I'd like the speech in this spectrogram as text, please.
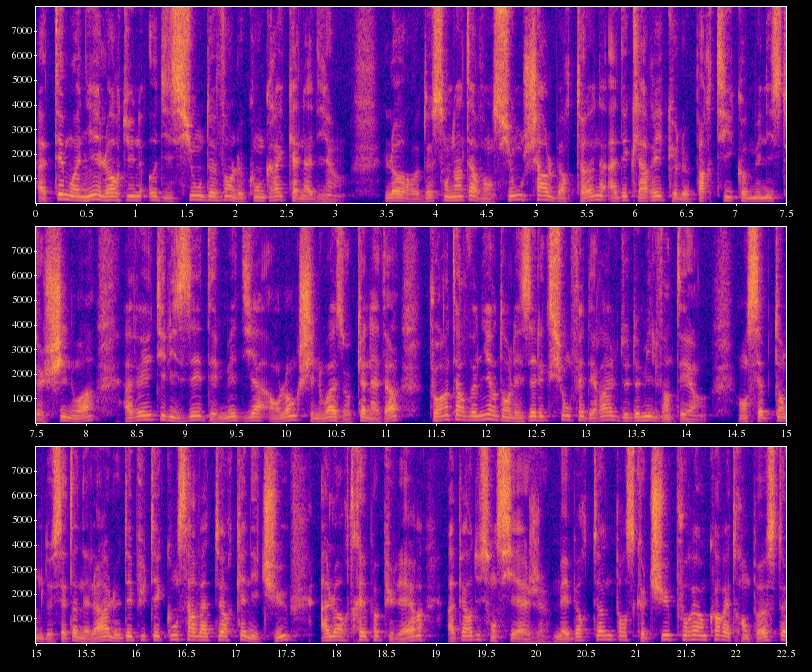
a témoigné lors d'une audition devant le Congrès canadien. Lors de son intervention, Charles Burton a déclaré que le Parti communiste chinois avait utilisé des médias en langue chinoise au Canada pour intervenir dans les élections fédérales de 2021. En septembre de cette année-là, le député conservateur Kenny Chu, alors très populaire, a perdu son siège. Mais Burton pense que Chu pourrait encore être en poste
